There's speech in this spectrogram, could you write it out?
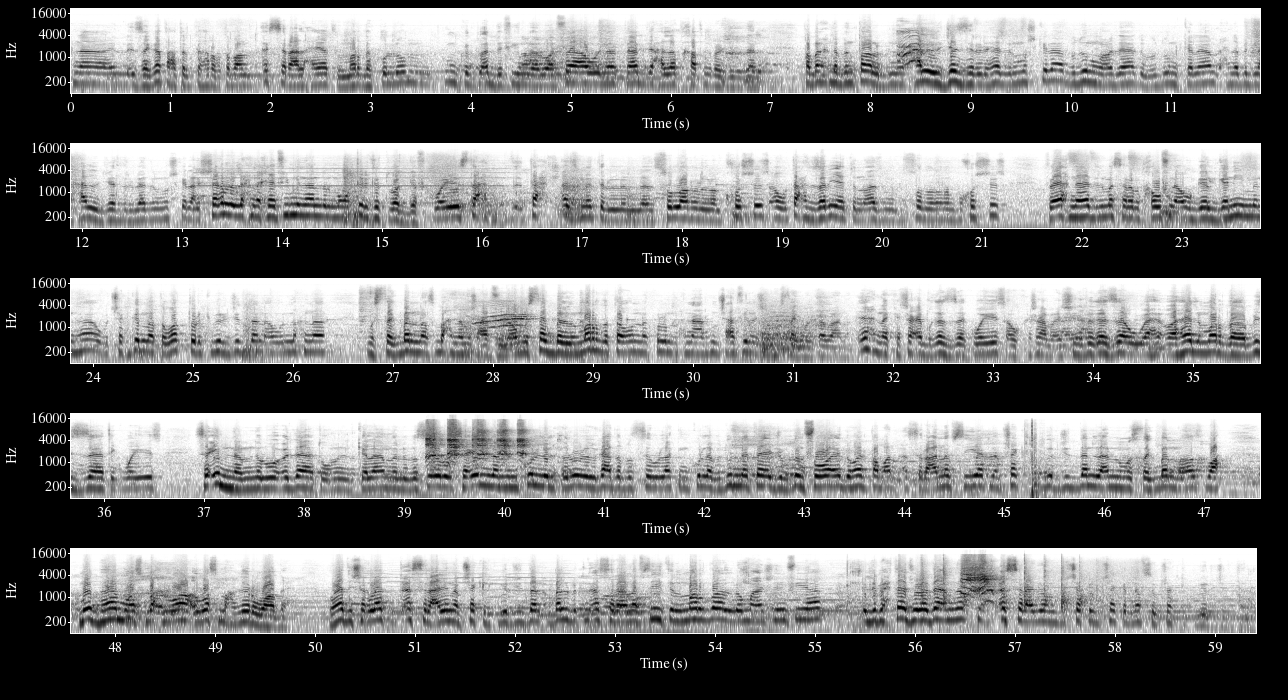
إحنا إذا قطعت الكهرباء طبعا بتأثر على حياة المرضى كلهم ممكن تؤدي فيهم للوفاه أو انها تؤدي حالات خطيرة جدا. طبعا إحنا بنطالب إنه حل جذري لهذه المشكلة بدون وعدات وبدون كلام إحنا بدنا حل جذري لهذه المشكلة. الشغلة اللي إحنا خايفين منها ان المواتير تتوقف كويس تحت تحت أزمة ال- ال- السولار اللي ما بخشش أو تحت ذريعة إنه أزمة السولار اللي ما بخشش. فإحنا هذه المسألة بتخوفنا أو قلقانين منها وبتشكلنا توتر كبير جدا أو إنه إحنا مستقبلنا أصبحنا مش عارفين أو مستقبل المرضى تاعنا كلهم إحنا مش عارفين إيش المستقبل تبعنا. إحنا كشعب غزة كويس أو كشعب عايشين في غزة واهالي المرضى بالذات كويس سئمنا من الوعودات ومن الكلام اللي بيصير وسئمنا من كل الحلول اللي قاعدة بتصير ولكن كلها بدون نتائج وبدون فوائد وهذا طبعا أثر على نفسياتنا بشكل كبير جدا لأنه مستقبلنا أصبح مبهم وأصبح وا- وأصبح غير واضح. وهذه شغلات بتأثر علينا بشكل كبير جدا بل بتأثر على نفسية المرضى اللي هم عايشين فيها اللي بيحتاجوا لدعم نفسي بتأثر عليهم بشكل بشكل نفسي بشكل كبير جدا.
